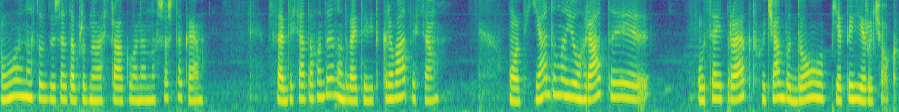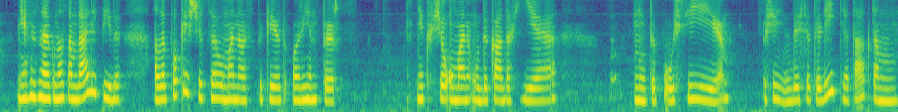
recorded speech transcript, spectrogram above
Ой, у нас тут вже забруднилась раковина, ну що ж таке? Все, 10 година, давайте відкриватися. От, я думаю, грати у цей проект хоча б до 5 зірочок. Я не знаю, як у нас там далі піде, але поки що це у мене ось такий от орієнтир. Якщо у мене у декадах є, ну, типу, усі усі десятиліття, так, там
